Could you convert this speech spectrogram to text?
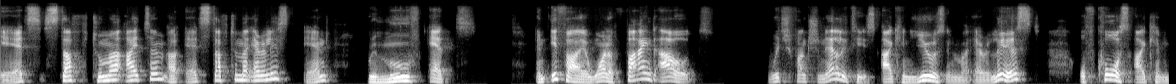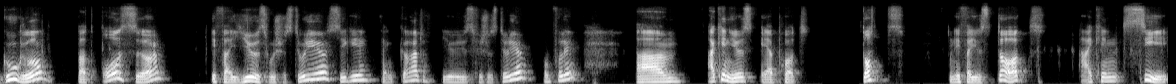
adds stuff to my item or adds stuff to my array list and remove adds. And if I want to find out which functionalities I can use in my array list, of course I can Google, but also if I use Visual Studio, Sigi, thank God you use Visual Studio, hopefully, um, I can use airport dot. And if I use dot, I can see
